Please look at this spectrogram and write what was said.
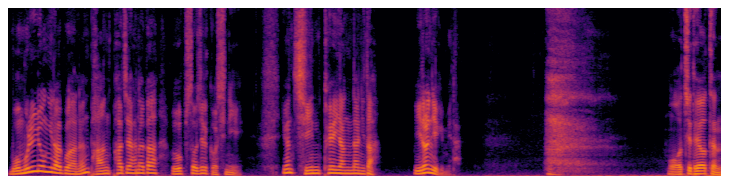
모물룡이라고 하는 방파제 하나가 없어질 것이니 이건 진퇴양난이다. 이런 얘기입니다. 뭐 어찌 되었든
